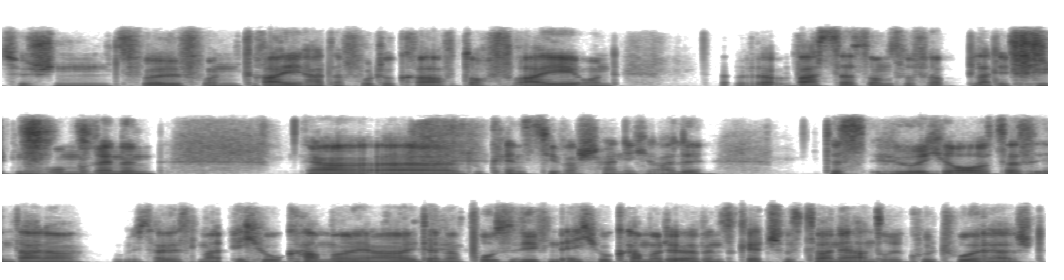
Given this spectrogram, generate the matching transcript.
zwischen 12 und 3 hat der Fotograf doch frei und was da sonst so für Plattitüden rumrennen. Ja, äh, du kennst die wahrscheinlich alle. das höre ich raus, dass in deiner, ich sage jetzt mal, Echokammer, ja, in deiner positiven Echokammer der Urban Sketches da eine andere Kultur herrscht.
